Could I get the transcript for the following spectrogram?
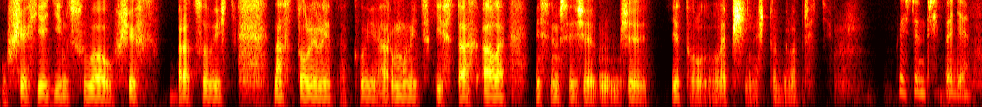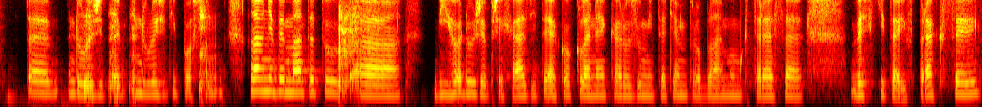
u všech jedinců a u všech pracovišť nastolili takový harmonický vztah, ale myslím si, že, že je to lepší, než to bylo předtím. V každém případě. To je důležitý, důležitý posun. Hlavně vy máte tu uh, výhodu, že přicházíte jako klinik a rozumíte těm problémům, které se vyskytají v praxi,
